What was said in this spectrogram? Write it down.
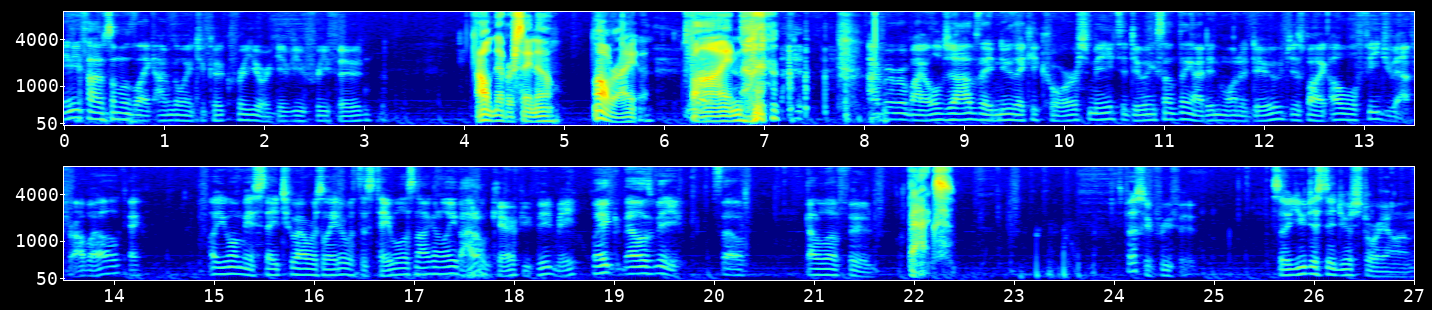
anytime someone's like, I'm going to cook for you or give you free food, I'll never say no. All right. Fine. I remember my old jobs, they knew they could coerce me to doing something I didn't want to do just by like, oh, we'll feed you after. I'll be like, oh, okay. Oh, you want me to stay two hours later with this table that's not going to leave? I don't care if you feed me. Like, that was me. So, gotta love food, Facts. especially free food. So, you just did your story on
